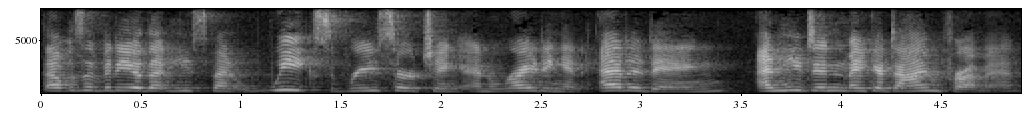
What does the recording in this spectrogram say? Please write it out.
That was a video that he spent weeks researching and writing and editing, and he didn't make a dime from it.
